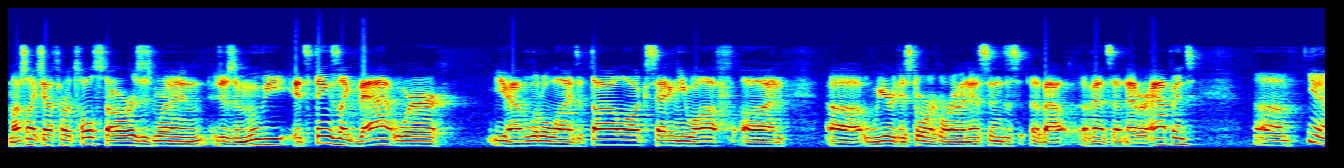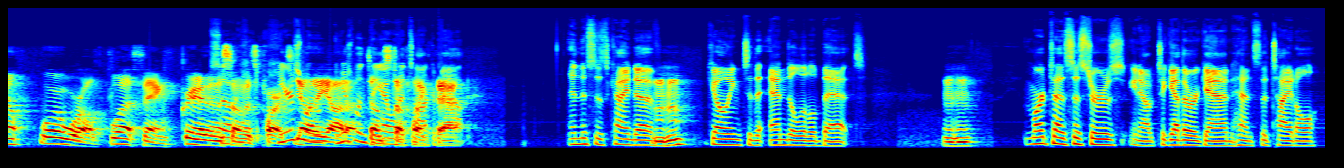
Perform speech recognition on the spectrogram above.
much like Jethro Tull, Star Wars is more than just a movie. It's things like that where you have little lines of dialogue setting you off on uh, weird historical reminiscence about events that never happened. Um, you know, what a world, what a thing, greater than the sum of its parts. here's Yada one- yada. here's one thing Dumb I stuff like talk that. And this is kind of Mm-hmm. going to the end a little bit. Mm-hmm. Martez sisters, you know, together again, hence the title.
